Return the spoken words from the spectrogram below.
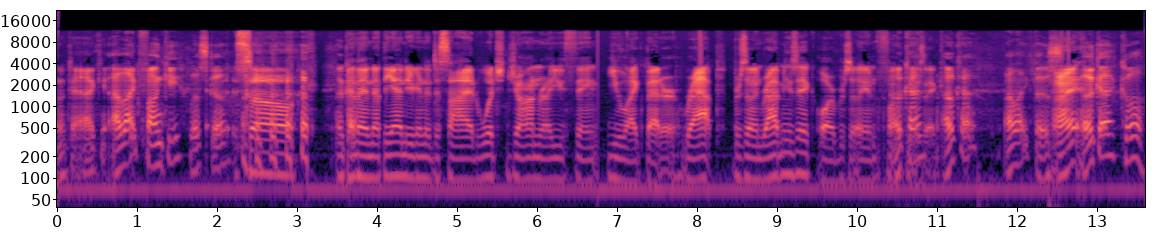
Okay. I, can, I like funky. Let's go. So, Okay. and then at the end, you're gonna decide which genre you think you like better: rap, Brazilian rap music, or Brazilian funk okay. music. Okay. I like this. All right. Okay. Cool.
